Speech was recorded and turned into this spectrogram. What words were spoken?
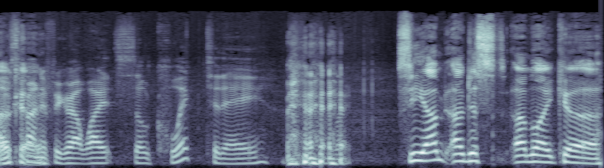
I was Okay. trying to figure out why it's so quick today. I was like, See, I'm I'm just I'm like uh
